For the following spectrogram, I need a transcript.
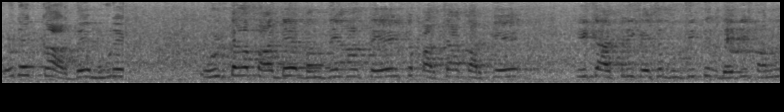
ਉਹਦੇ ਘਰ ਦੇ ਮੂਹਰੇ ਉਲਟਾ ਪਾਡੇ ਬੰਦਿਆਂ ਤੇ ਇੱਕ ਪਰਚਾ ਕਰਕੇ ਇੱਕ ਐਪਲੀਕੇਸ਼ਨ ਦੂਜੀ ਧਿਰ ਦੇਗੀ ਸਾਨੂੰ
